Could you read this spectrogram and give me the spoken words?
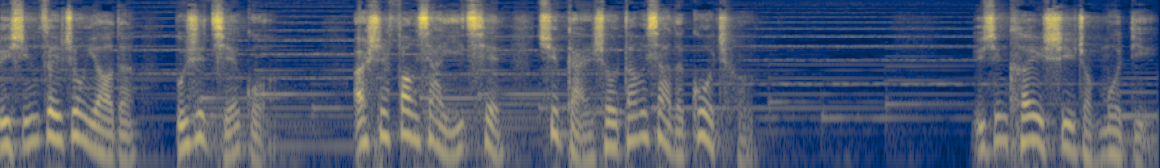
旅行最重要的。不是结果，而是放下一切去感受当下的过程。旅行可以是一种目的，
